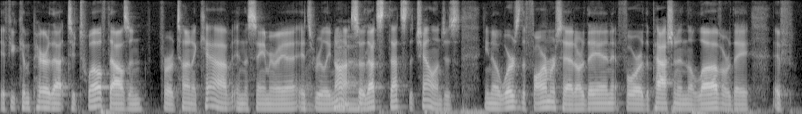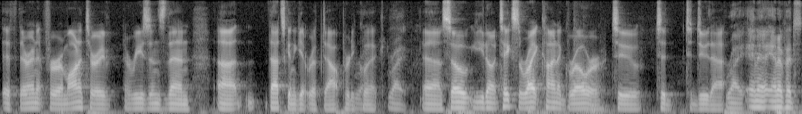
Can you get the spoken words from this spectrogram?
if you compare that to twelve thousand for a ton of cab in the same area, it's really not. so that's that's the challenge. Is you know where's the farmer's head? Are they in it for the passion and the love? Or they if if they're in it for monetary reasons, then uh, that's going to get ripped out pretty quick. Right. Uh, so you know it takes the right kind of grower to to to do that. Right, and and if it's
